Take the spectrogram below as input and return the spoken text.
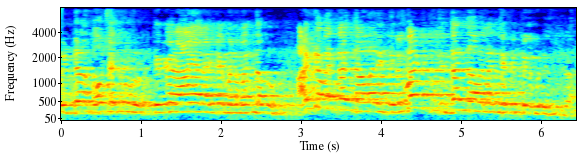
బిడ్డల భవిష్యత్తు తిరగరాయాలంటే మనమందరము ఐక్యమత్యం కావాలి తిరుగుబాటుకు సిద్ధం కావాలని చెప్పి పిలుపునిస్తున్నాం.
